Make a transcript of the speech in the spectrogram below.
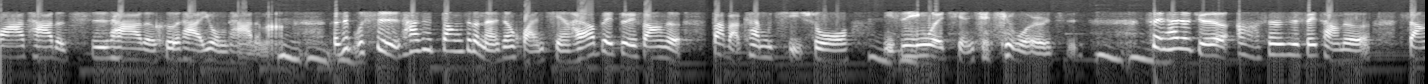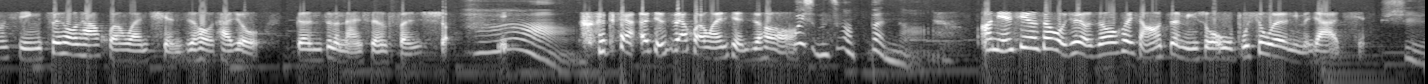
花他的、吃他的、喝他、用他的嘛。嗯嗯。可是不是，他是帮这个男生还钱，还要被对方的爸爸看不起，说你是因为钱接近我儿子。嗯嗯。所以他就觉得啊，真的是非常的伤心。最后他还完钱之后，他就跟这个男生分手。啊。对啊，而且是在还完钱之后。为什么这么笨呢？啊，年轻的时候，我觉得有时候会想要证明说我不是为了你们家的钱。是。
